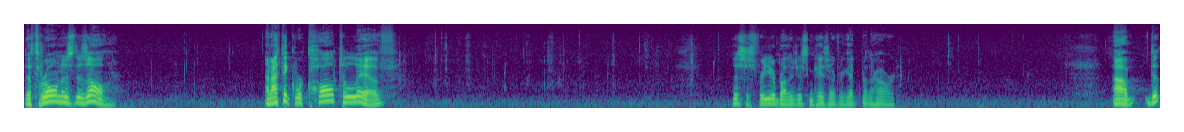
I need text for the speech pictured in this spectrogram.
The throne is the zone. And I think we're called to live This is for you, brother, just in case I forget, Brother Howard. Uh, the,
